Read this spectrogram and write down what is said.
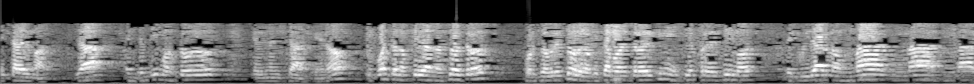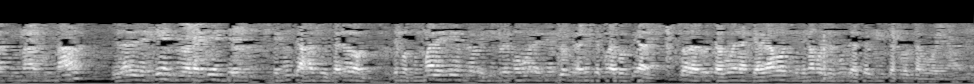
está del más. Ya entendimos todos el mensaje, ¿no? ¿Y cuánto nos queda a nosotros? Por sobre todo lo que estamos dentro del CNI, siempre decimos, de cuidarnos más y más y más y más y más, de dar el ejemplo a la gente que nunca a su salón demos un mal ejemplo, que siempre demos buen ejemplo, que la gente pueda copiar todas las cosas buenas que hagamos y tengamos el gusto de hacer muchas cosas buenas.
